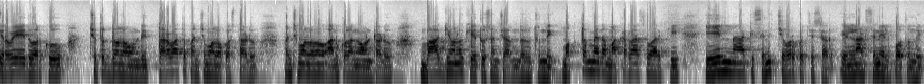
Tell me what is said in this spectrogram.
ఇరవై ఐదు వరకు చతుర్థంలో ఉండి తర్వాత పంచమంలోకి వస్తాడు. పంచమంలో అనుకూలంగా ఉంటాడు. భాగ్యంలో కేతు సంచారం జరుగుతుంది. మొత్తం మీద మకర రాశి వారికి ఏలినాటి శని చివరికి వచ్చేసారు. ఏలినాటి శని వెళ్ళిపోతుంది.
